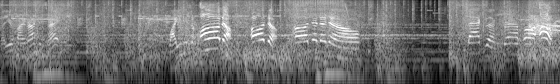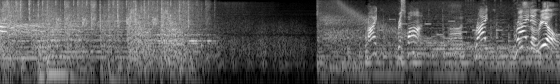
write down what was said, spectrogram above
Now you're fine rockets, right? Why are you moving? Oh no! Oh no! Oh no no no! Back the crap off! Oh! Raiden, respond. On. Raiden, This is the real,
